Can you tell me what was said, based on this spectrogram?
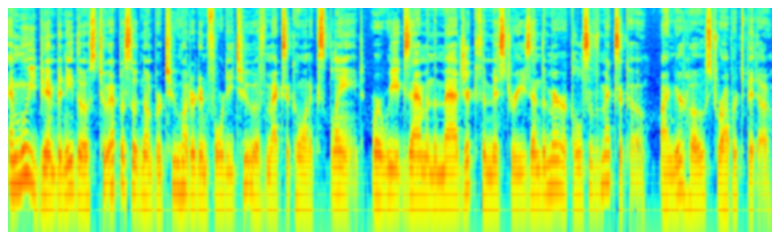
and muy bienvenidos to episode number 242 of Mexico Unexplained, where we examine the magic, the mysteries, and the miracles of Mexico. I'm your host, Robert Bitto.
